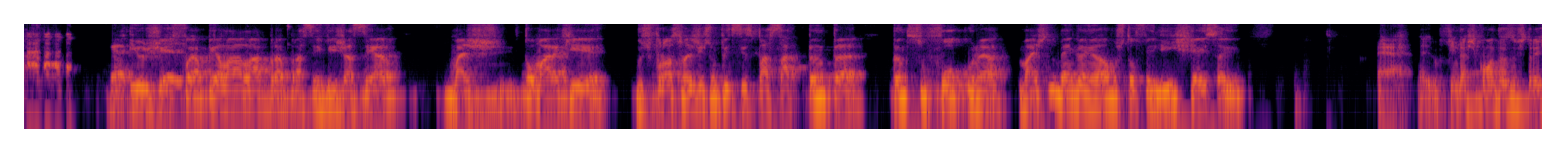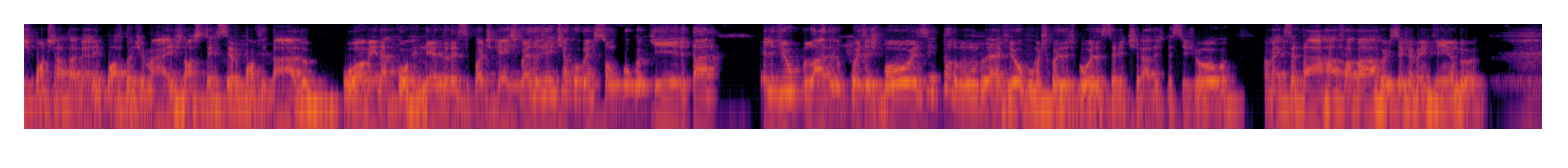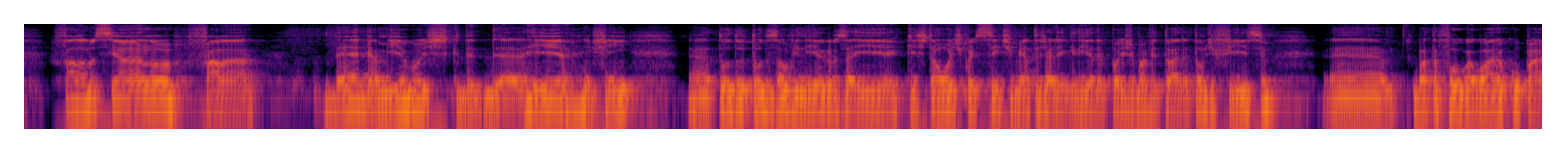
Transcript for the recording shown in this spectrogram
Né? E o jeito foi apelar lá para cerveja zero. Mas tomara que nos próximos a gente não precisa passar tanta, tanto sufoco, né? Mas tudo bem, ganhamos, estou feliz e é isso aí. É, no fim das contas, os três pontos na tabela importam demais. Nosso terceiro convidado, o homem da corneta desse podcast, mas a gente já conversou um pouco aqui. Ele tá, ele viu lado coisas boas e todo mundo, né, viu algumas coisas boas a serem tiradas desse jogo. Como é que você tá, Rafa Barros? Seja bem-vindo. Fala, Luciano. Fala, Bep, amigos, Ria, enfim, é, todo, todos os alvinegros aí que estão hoje com esse sentimento de alegria depois de uma vitória tão difícil. É, o Botafogo agora ocupa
